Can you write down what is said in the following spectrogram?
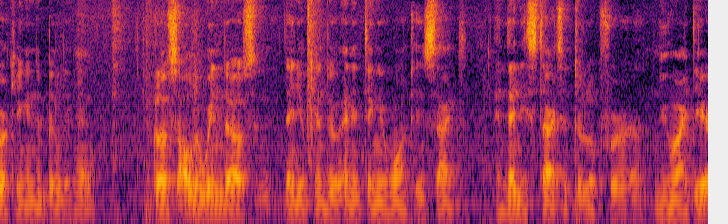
working in the building. Eh? Close all the windows, and then you can do anything you want inside." And then he started to look for a new idea.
